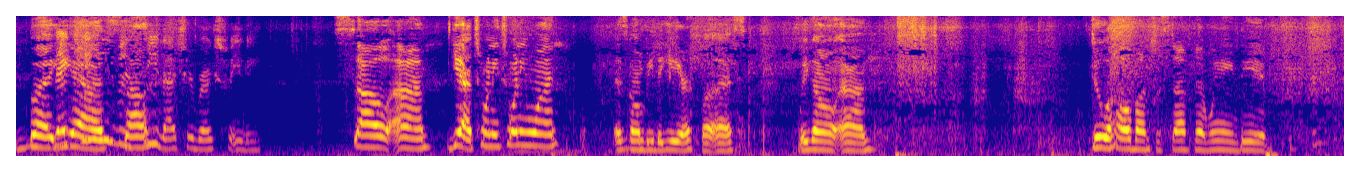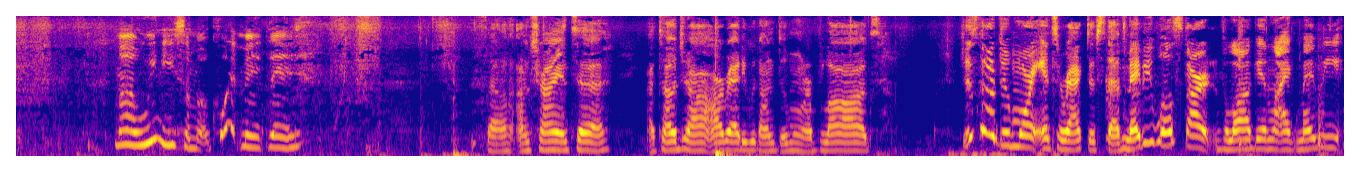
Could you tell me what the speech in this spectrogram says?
but They yeah, can't even so see that you're breastfeeding. so um, yeah, 2021 is gonna be the year for us. We gonna um do a whole bunch of stuff that we ain't did. Mom, we need some equipment then. So I'm trying to. I told y'all already we're gonna do more vlogs. Just gonna do more interactive stuff. Maybe we'll start vlogging like maybe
